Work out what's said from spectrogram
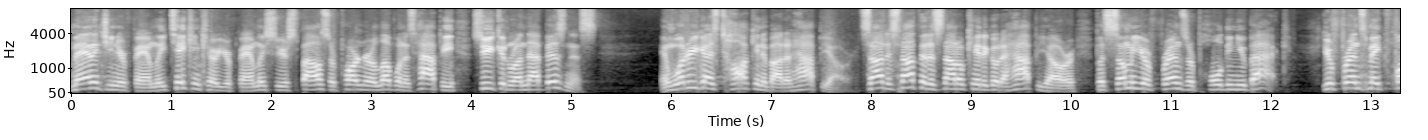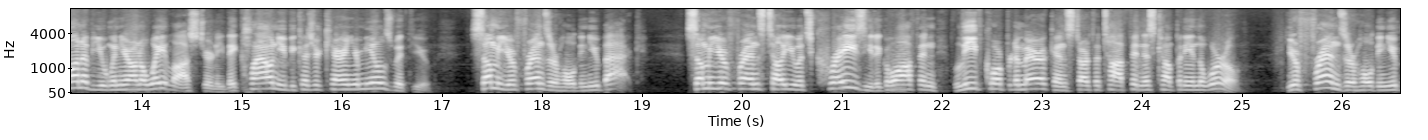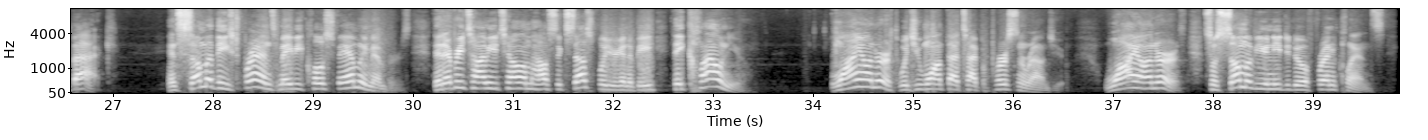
managing your family, taking care of your family so your spouse or partner or loved one is happy so you can run that business. And what are you guys talking about at happy hour? It's not, it's not that it's not okay to go to happy hour, but some of your friends are holding you back. Your friends make fun of you when you're on a weight loss journey. They clown you because you're carrying your meals with you. Some of your friends are holding you back. Some of your friends tell you it's crazy to go off and leave corporate America and start the top fitness company in the world. Your friends are holding you back. And some of these friends may be close family members that every time you tell them how successful you're going to be, they clown you. Why on earth would you want that type of person around you? Why on earth? So some of you need to do a friend cleanse.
